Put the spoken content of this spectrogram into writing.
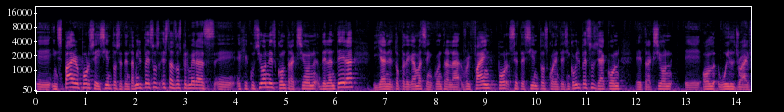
eh, Inspire por 670 mil pesos. Estas dos primeras ejecuciones con tracción delantera y ya en el tope de gama se encuentra la Refined por 745 mil pesos, ya con tracción all-wheel drive.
